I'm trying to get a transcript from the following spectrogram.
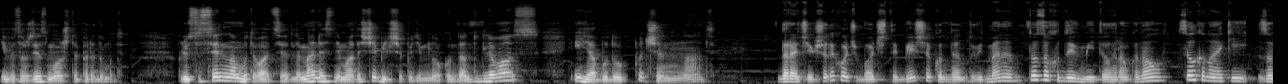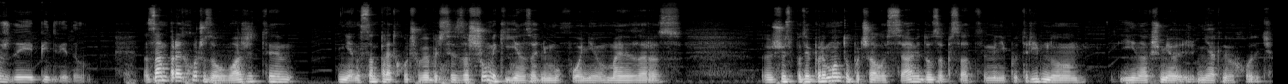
і ви завжди зможете передумати. Плюс це сильна мотивація для мене знімати ще більше подібного контенту для вас, і я буду починати. До речі, якщо ти хочеш бачити більше контенту від мене, то заходи в мій телеграм-канал, ссылка на який завжди під відео. Насамперед хочу зауважити. Ні, насамперед хочу вибачитися за шум, який є на задньому фоні. У мене зараз е, щось по типу ремонту почалося, а відео записати мені потрібно, і інакше ніяк не виходить.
